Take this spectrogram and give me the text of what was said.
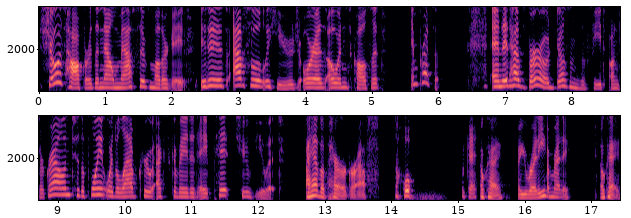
shows Hopper the now massive Mother Gate. It is absolutely huge, or as Owens calls it, impressive. And it has burrowed dozens of feet underground to the point where the lab crew excavated a pit to view it. I have a paragraph. Oh, okay. Okay. Are you ready? I'm ready. Okay.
